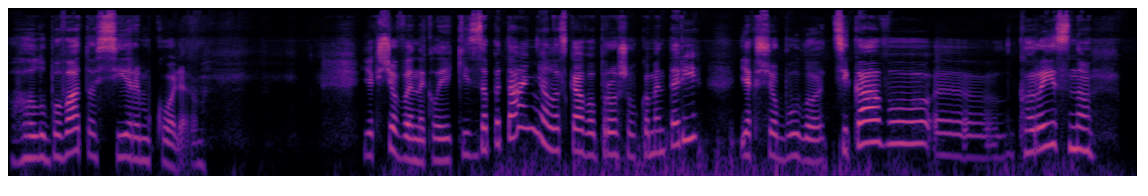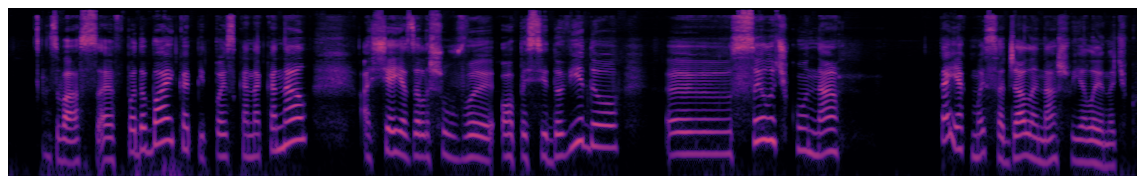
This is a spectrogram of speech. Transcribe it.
голубовато-сірим кольором. Якщо виникли якісь запитання, ласкаво прошу в коментарі. Якщо було цікаво, е, корисно, з вас е, вподобайка, підписка на канал. А ще я залишу в описі до відео е, силочку на те, як ми саджали нашу ялиночку.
